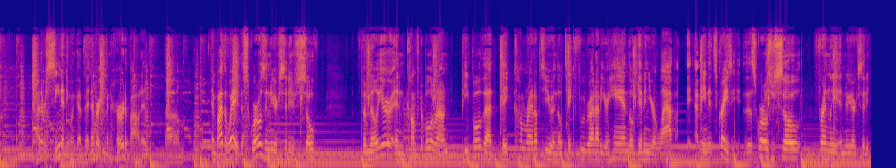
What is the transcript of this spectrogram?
I never seen anyone get bit, never even heard about it. Um, and by the way, the squirrels in New York City are so familiar and comfortable around people that they come right up to you and they'll take food right out of your hand, they'll get in your lap. I mean, it's crazy. The squirrels are so friendly in New York City.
